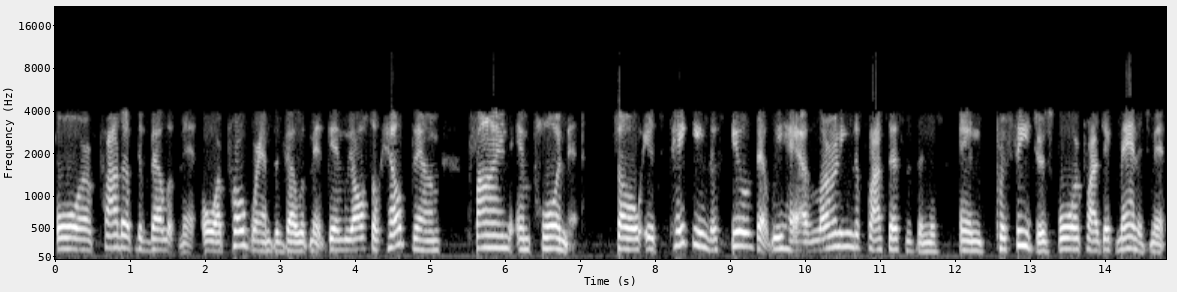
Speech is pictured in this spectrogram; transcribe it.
or product development or program development, then we also help them find employment. So it's taking the skills that we have, learning the processes and, the, and procedures for project management,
